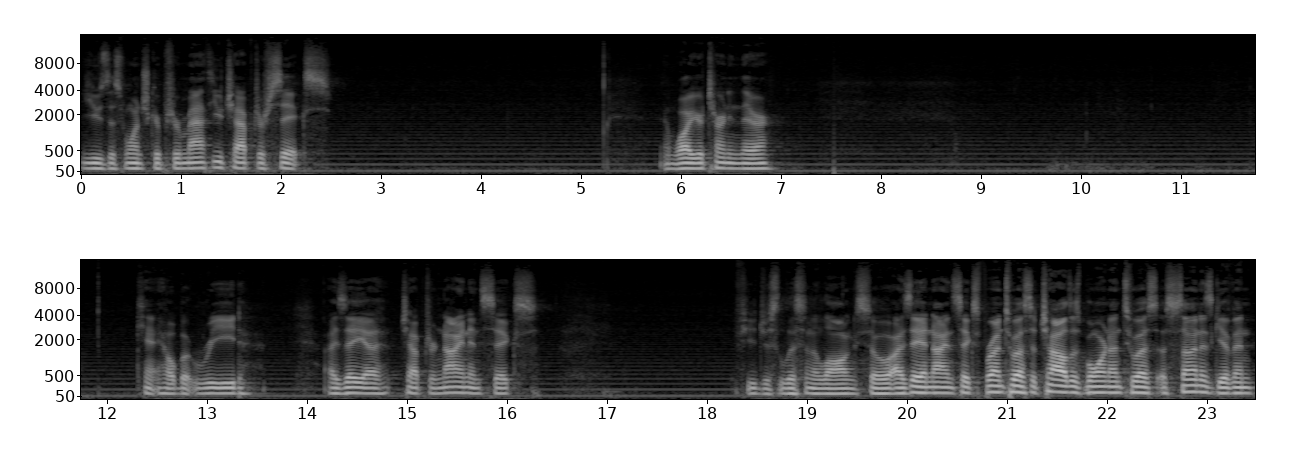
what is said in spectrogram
use this one scripture Matthew chapter 6. And while you're turning there, can't help but read Isaiah chapter 9 and 6. You just listen along. So, Isaiah 9 6 For unto us a child is born, unto us a son is given,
